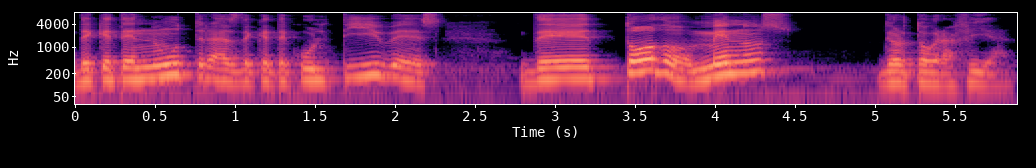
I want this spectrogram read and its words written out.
de que te nutras, de que te cultives, de todo menos de ortografía.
